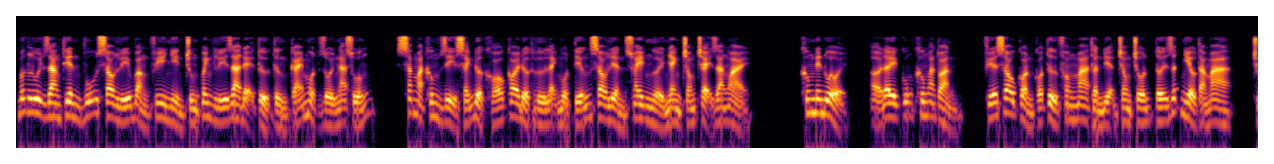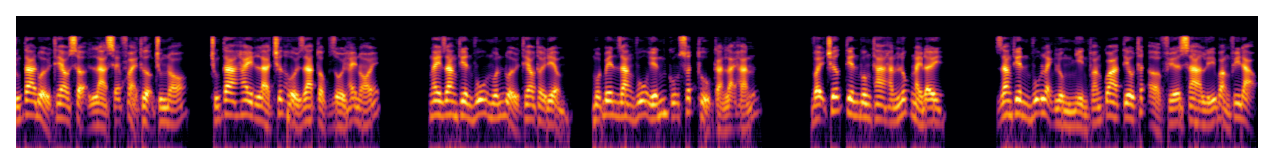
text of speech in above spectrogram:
bước lui giang thiên vũ sau lý bằng phi nhìn chung quanh lý gia đệ tử từng cái một rồi ngã xuống, sắc mặt không gì sánh được khó coi được hừ lạnh một tiếng sau liền xoay người nhanh chóng chạy ra ngoài. Không nên đuổi, ở đây cũng không an toàn, phía sau còn có từ phong ma thần điện trong trốn tới rất nhiều tà ma, chúng ta đuổi theo sợ là sẽ phải thượng chúng nó, chúng ta hay là trước hồi gia tộc rồi hay nói. Ngay giang thiên vũ muốn đuổi theo thời điểm, một bên giang vũ yến cũng xuất thủ cản lại hắn. Vậy trước tiên buông tha hắn lúc này đây. Giang thiên vũ lạnh lùng nhìn thoáng qua tiêu thất ở phía xa lý bằng phi đạo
